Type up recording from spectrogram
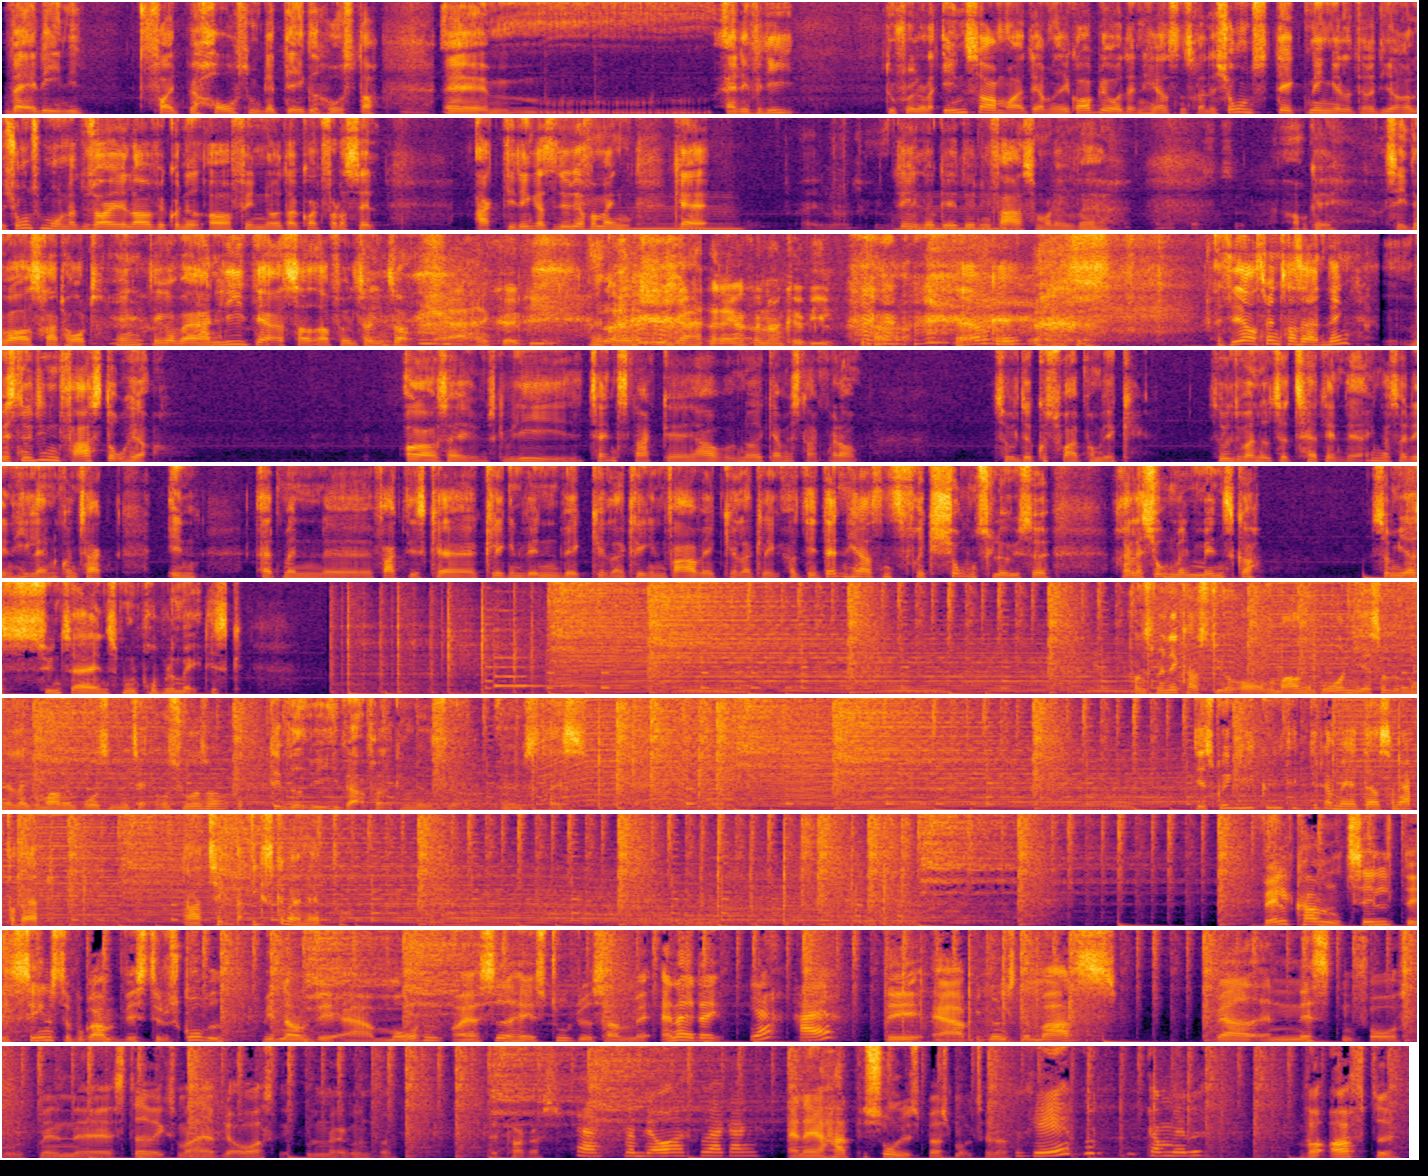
hvad er det egentlig for et behov, som bliver dækket hos dig? Mm. Øhm, er det fordi, du føler dig ensom, og dermed ikke oplever den her sådan, relationsdækning, eller de her relationshormoner, du så eller vil gå ned og finde noget, der er godt for dig selv? Agtigt, ikke? Altså, det er jo derfor, man mm. kan... Det er helt okay, det er din far, så må det jo være... Okay. Se, det var også ret hårdt. Ikke? Det kan være, at han lige der sad og følte sig ensom. Ja, han kører i bil. Han kører i bil. Ja, han ringer kun, når han kører i bil. Ja, okay. altså, det er også interessant, ikke? Hvis nu din far stod her, og sagde, skal vi lige tage en snak? Jeg har noget, jeg gerne vil snakke med dig om. Så ville det kunne swipe ham væk. Så ville du være nødt til at tage den der, ikke? Og så er det en helt anden kontakt, end at man øh, faktisk kan klikke en ven væk, eller klikke en far væk, eller klikke... Og det er den her sådan, friktionsløse relation mellem mennesker, som jeg synes er en smule problematisk. Og hvis man ikke har styr over, hvor meget man bruger den, ja, så ved man heller ikke, hvor meget man bruger sine mentale ressourcer, og det ved vi i hvert fald kan medføre øh, stress. Det er sgu ikke ligegyldigt, det der med, at der er sådan en app for that. Der er ting, der ikke skal være en app for. Velkommen til det seneste program ved Stetoskopet. Mit navn det er Morten, og jeg sidder her i studiet sammen med Anna i dag. Ja, hej. Det er begyndelsen af marts. Vejret er næsten forårsfugl, men øh, stadigvæk så meget, at jeg bliver overrasket af kulden, er udenfor. Det er pokkers. Ja, man bliver overrasket hver gang. Anna, jeg har et personligt spørgsmål til dig. Okay, kom med det. Hvor ofte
